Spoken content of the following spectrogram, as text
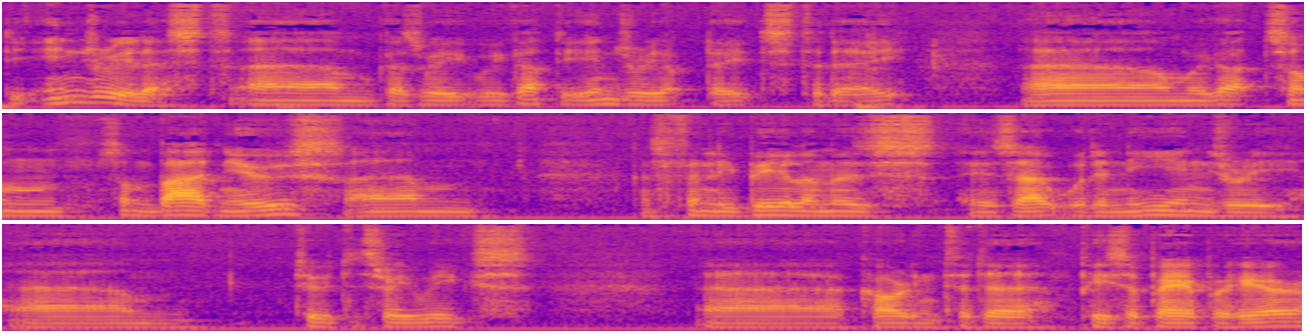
the injury list because um, we, we got the injury updates today. Um, we got some some bad news because um, Finlay Bealham is is out with a knee injury, um, two to three weeks, uh, according to the piece of paper here.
